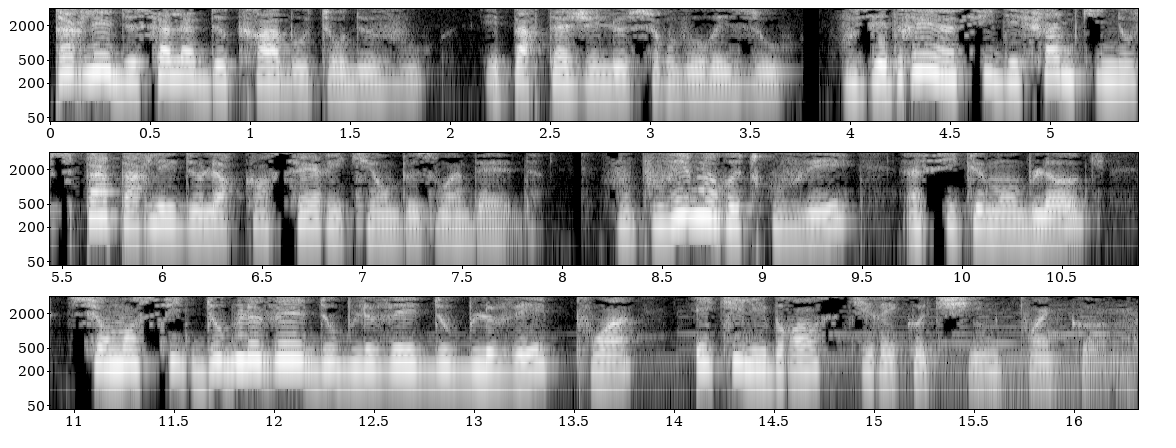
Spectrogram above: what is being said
parlez de salade de crabe autour de vous et partagez-le sur vos réseaux. Vous aiderez ainsi des femmes qui n'osent pas parler de leur cancer et qui ont besoin d'aide. Vous pouvez me retrouver, ainsi que mon blog, sur mon site www.équilibrance-coaching.com.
